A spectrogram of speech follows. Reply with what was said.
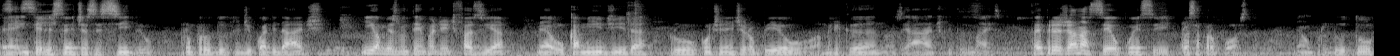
é, interessante e acessível para um produto de qualidade e ao mesmo tempo a gente fazia né, o caminho de ida para o continente europeu, americano, asiático e tudo mais. Então a empresa já nasceu com, esse, com essa proposta. É um produto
